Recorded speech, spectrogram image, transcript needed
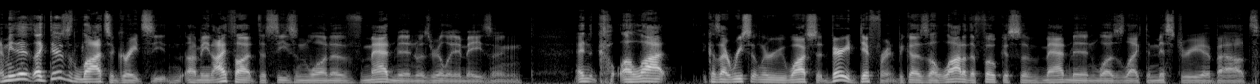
I mean, there's, like, there's lots of great seasons. I mean, I thought the season one of Mad Men was really amazing, and a lot because I recently rewatched it. Very different because a lot of the focus of Mad Men was like the mystery about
